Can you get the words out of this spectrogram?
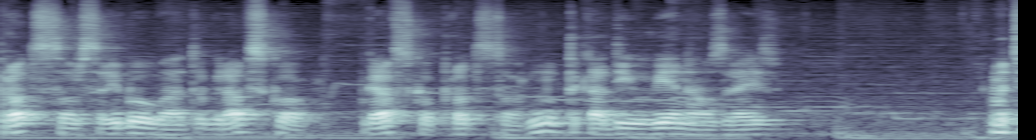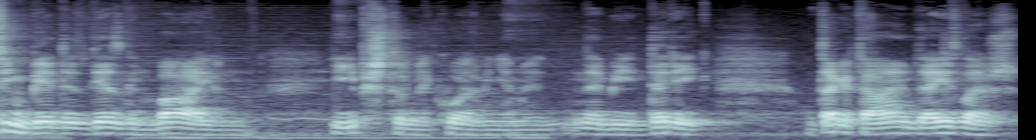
processors ar iebūvēto grafisko, grafisko procesoru. Nu, tā kā divi vienā uzreiz. Bet viņi bija diezgan vāji un īpaši tur neko ar viņiem nebija derīgi. Un tagad AMD izlaiž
